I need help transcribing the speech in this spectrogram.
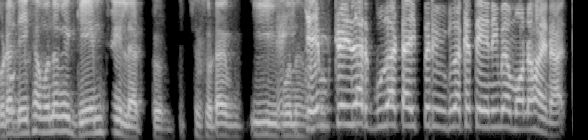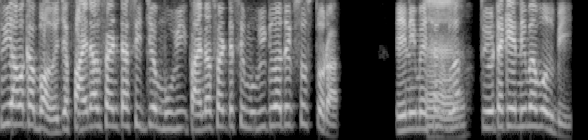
ওটা তো- দেখা মনে হবে গেম ট্রেলার বুঝছিস? ওটা ই মনে গেম ট্রেলারগুলা টাইপের ওইগুলাকে তো এনিমে মনে হয় না। তুই আমাকে বল যে ফাইনাল ফ্যান্টাসির যে মুভি ফাইনাল ফ্যান্টাসির মুভিগুলো দেখছস তোরা? এনিমেশনগুলো হ্যাঁ। তুই ওটাকে এনিমে বলবি?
